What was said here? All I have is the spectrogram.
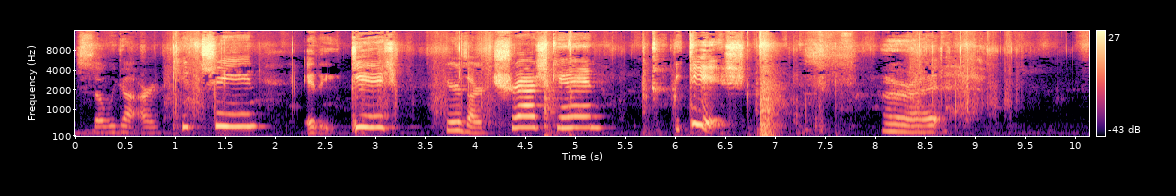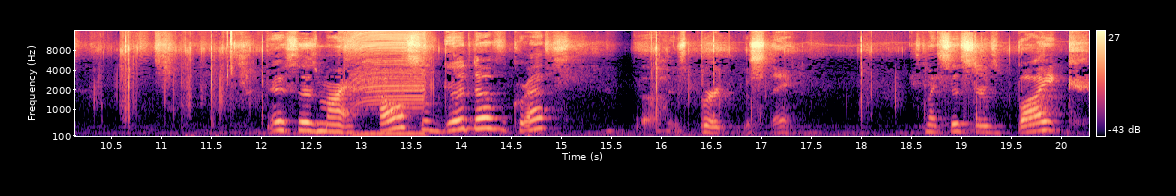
So we got our kitchen, and a dish. Here's our trash can, dish. Alright. This is my house of good of crafts. Ugh, this bird this thing. It's my sister's bike.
